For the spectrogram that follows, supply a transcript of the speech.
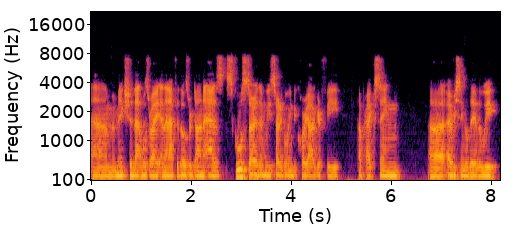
um, and make sure that was right. And then after those were done, as school started, then we started going to choreography, uh, practicing uh, every single day of the week,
